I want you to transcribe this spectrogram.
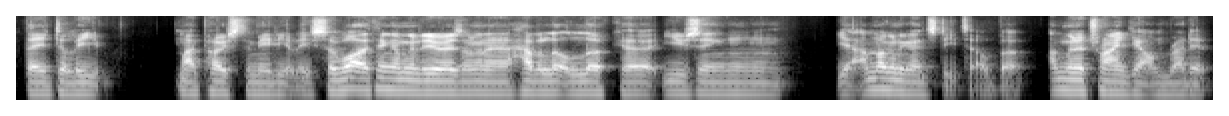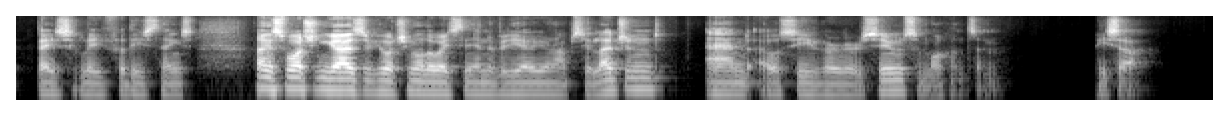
they delete my post immediately. So what I think I'm going to do is I'm going to have a little look at using yeah, I'm not going to go into detail, but I'm going to try and get on Reddit basically for these things. Thanks for watching, guys. If you're watching all the way to the end of the video, you're an absolute legend, and I will see you very, very soon with some more content. Peace out.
